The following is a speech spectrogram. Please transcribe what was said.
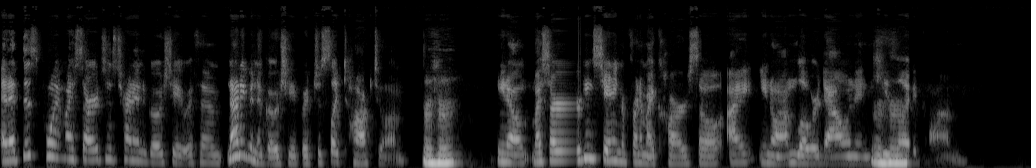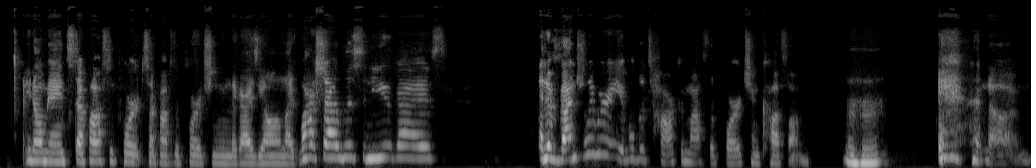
And at this point, my sergeant's trying to negotiate with him. Not even negotiate, but just like talk to him Mhm. You know, my sergeant's standing in front of my car, so I, you know, I'm lower down, and he's Mhm. like, um, you know, man, step off the porch, step off the porch, and the guy's yelling like, "Why should I listen to you guys?" And eventually we were able to talk him off the porch and cuff him. Mm-hmm. And um,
